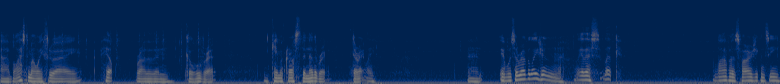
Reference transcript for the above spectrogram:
uh, blasting my way through a hill rather than go over it. Came across the nether brick directly. And it was a revelation! Look at this, look! Lava as far as you can see.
